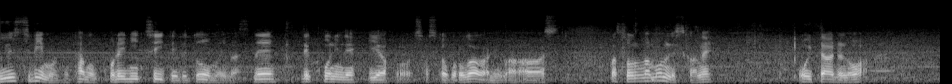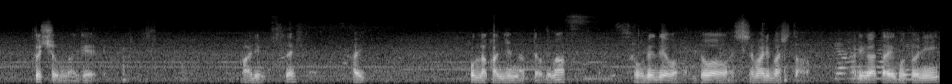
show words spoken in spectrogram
USB もね多分これについてると思いますね。でここにねイヤホンを挿すところがあります。まあ、そんなもんですかね。置いてあるのはクッションだけありますね。はい。こんな感じになっております。それではドアが閉まりました。ありがたいことに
